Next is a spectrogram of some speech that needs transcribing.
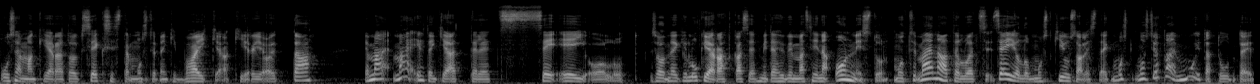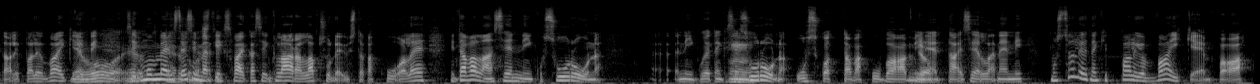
useamman kerran, että onko seksistä musta jotenkin vaikea kirjoittaa. Ja mä, mä jotenkin ajattelen, että se ei ollut, se on tietenkin lukija ratkaisee, että miten hyvin mä siinä onnistun, mutta mä en ajatellut, että se, se ei ollut musta kiusallista, eikä musta, musta jotain muita tunteita oli paljon vaikeampi. Joo, se, mun mielestä esimerkiksi vaikka siinä Klaaran lapsuuden ystävä kuolee, niin tavallaan sen niin kuin surun, äh, niin kuin jotenkin se mm. surun uskottava kuvaaminen Joo. tai sellainen, niin musta se oli jotenkin paljon vaikeampaa,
